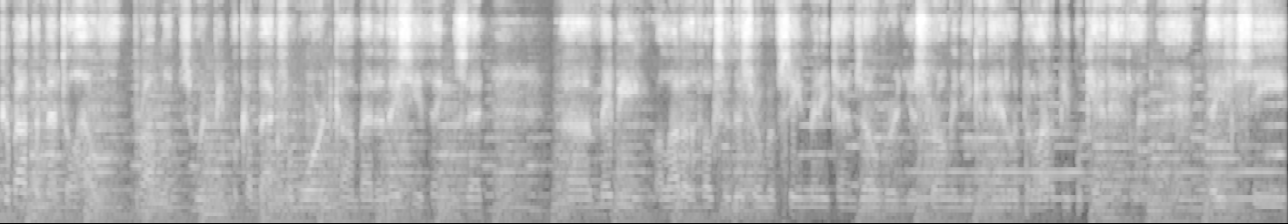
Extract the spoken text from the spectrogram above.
talk about the mental health problems when people come back from war and combat and they see things that uh, maybe a lot of the folks in this room have seen many times over and you're strong and you can handle it, but a lot of people can't handle it. And they see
